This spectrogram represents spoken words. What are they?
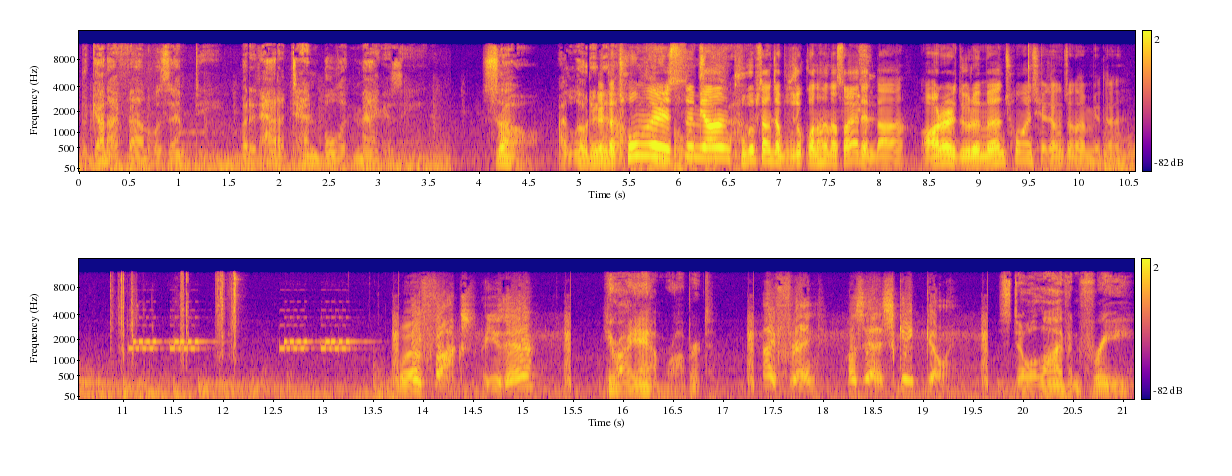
The gun I found was empty, but it had a 10 bullet magazine. So, I loaded it 그러니까 up with 총을 any bullets I 쓰면 found. 구급 상자 무조건 하나 써야 된다. R을 누르면 총을 재장전합니다. 뭐야? Hey, Fox, are you there? Here I am, Robert. Hi, friend. How's that escape going? Still alive and free.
